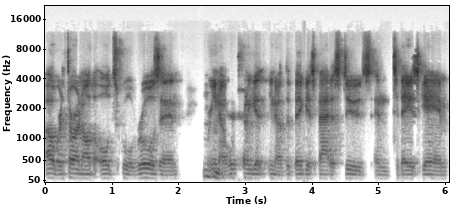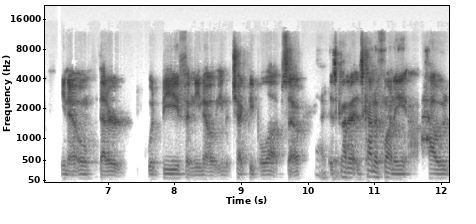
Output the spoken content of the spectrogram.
oh we're throwing all the old school rules in mm-hmm. you know we're trying to get you know the biggest baddest dudes in today's game you know that are would beef and you know you know check people up. So it's kind of it's kind of funny how it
